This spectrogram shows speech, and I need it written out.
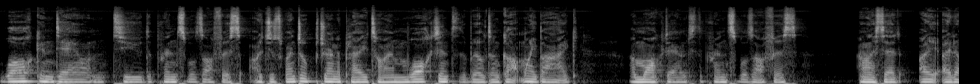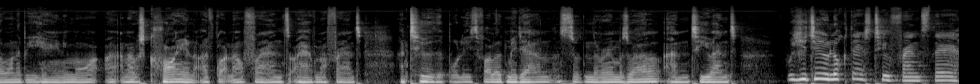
walking down to the principal's office. I just went up during the playtime, walked into the building, got my bag, and walked down to the principal's office. And I said, I, I don't want to be here anymore. And I was crying. I've got no friends. I have no friends. And two of the bullies followed me down and stood in the room as well. And he went, Well, you do. Look, there's two friends there.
